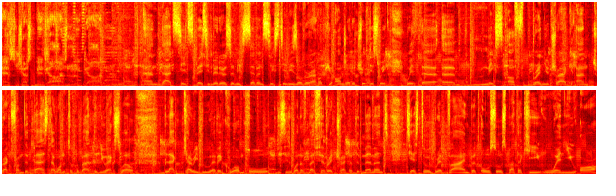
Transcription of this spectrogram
has just begun. And that's it, Space Invaders. The Mix 716 is over. I hope you enjoyed the trip this week with a, a mix of brand new track and track from the past. I want to talk about the new Axwell, Black Caribou avec Wormhole. This is one of my favorite track of the moment. Tiesto, Grapevine, but also Spartaque, When You Are,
